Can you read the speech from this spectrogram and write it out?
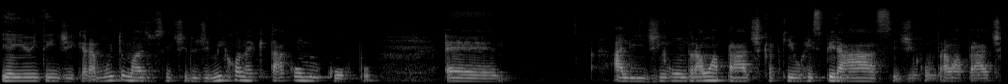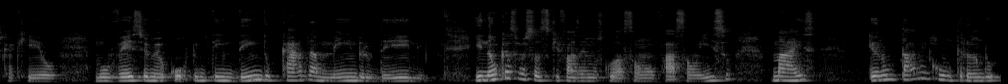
E aí eu entendi que era muito mais no sentido de me conectar com o meu corpo, é, ali, de encontrar uma prática que eu respirasse, de encontrar uma prática que eu movesse o meu corpo entendendo cada membro dele. E não que as pessoas que fazem musculação não façam isso, mas eu não estava encontrando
